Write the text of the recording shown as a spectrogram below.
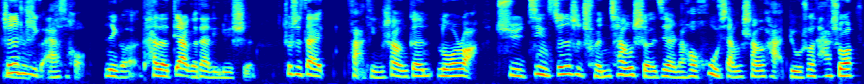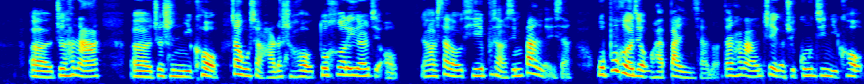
真的就是一个 asshole。那个他的第二个代理律师就是在法庭上跟 Nora 去进，真的是唇枪舌剑，然后互相伤害。比如说他说。呃，就他拿呃，就是尼寇照顾小孩的时候多喝了一点酒，然后下楼梯不小心绊了一下。我不喝酒我还绊一下呢，但是他拿这个去攻击尼寇，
